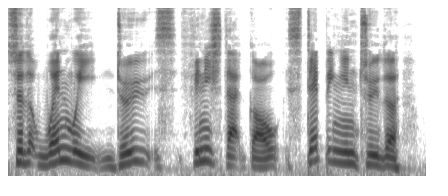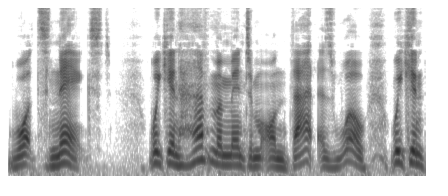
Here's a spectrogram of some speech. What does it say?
so that when we do finish that goal, stepping into the what's next, we can have momentum on that as well. We can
